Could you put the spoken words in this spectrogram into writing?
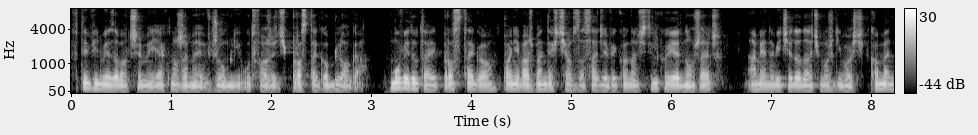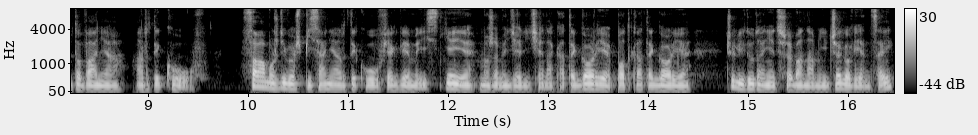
W tym filmie zobaczymy, jak możemy w Joomla utworzyć prostego bloga. Mówię tutaj prostego, ponieważ będę chciał w zasadzie wykonać tylko jedną rzecz, a mianowicie dodać możliwość komentowania artykułów. Sama możliwość pisania artykułów, jak wiemy, istnieje. Możemy dzielić je na kategorie, podkategorie, czyli tutaj nie trzeba nam niczego więcej.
